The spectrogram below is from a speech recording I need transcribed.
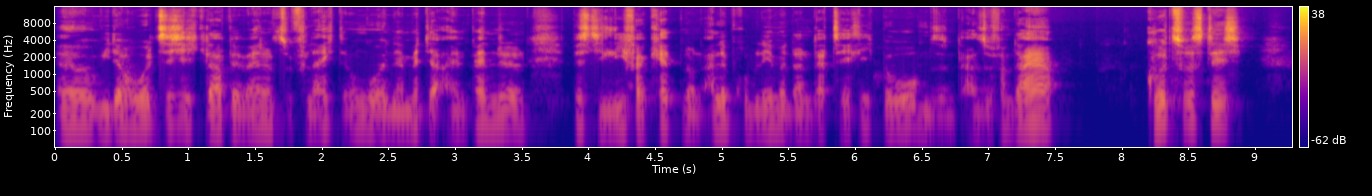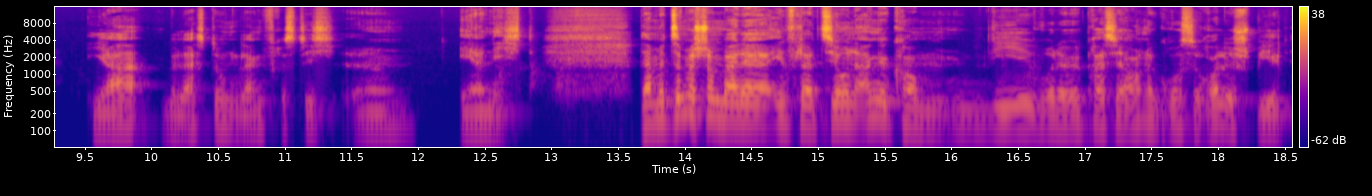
äh, wiederholt sich. Ich glaube, wir werden uns vielleicht irgendwo in der Mitte einpendeln, bis die Lieferketten und alle Probleme dann tatsächlich behoben sind. Also von daher kurzfristig ja, Belastung, langfristig äh, eher nicht. Damit sind wir schon bei der Inflation angekommen, die, wo der Ölpreis ja auch eine große Rolle spielt.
